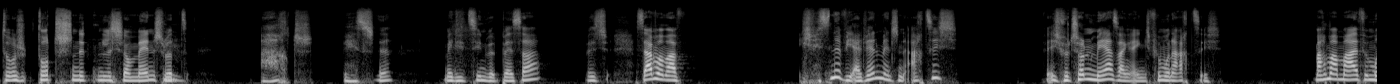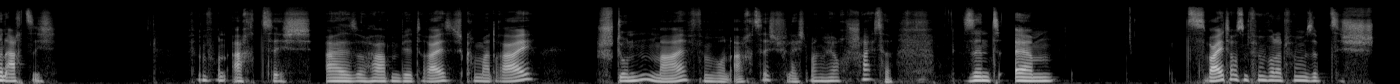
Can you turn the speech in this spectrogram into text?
durch- durchschnittlicher Mensch wird 8. Weißt du, ne? Medizin wird besser. Ich, sagen wir mal, ich weiß nicht, wie alt werden Menschen? 80? Ich würde schon mehr sagen eigentlich, 85. Mach mal mal 85. 85. Also haben wir 30,3 Stunden mal 85. Vielleicht machen wir auch Scheiße. Sind ähm, 2575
